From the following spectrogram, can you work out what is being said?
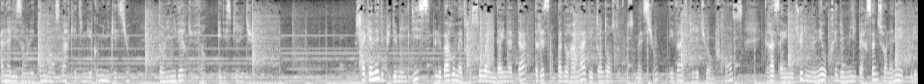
analysant les tendances marketing et communication dans l'univers du vin et des spiritueux. Chaque année depuis 2010, le baromètre Sowine Dainata dresse un panorama des tendances de consommation des vins et spiritueux en France grâce à une étude menée auprès de 1000 personnes sur l'année écoulée.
